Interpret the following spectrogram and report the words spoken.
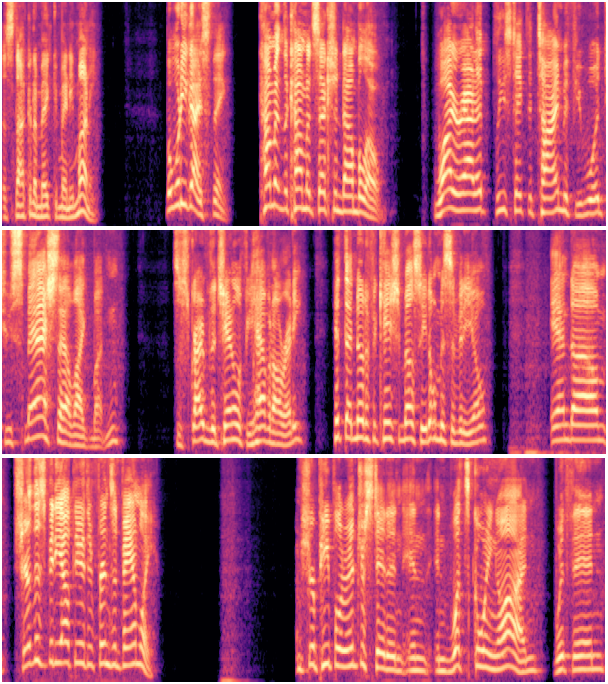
That's not going to make them any money. But what do you guys think? Comment in the comment section down below. While you're at it, please take the time, if you would, to smash that like button. Subscribe to the channel if you haven't already hit that notification bell so you don't miss a video. And um, share this video out there with your friends and family. I'm sure people are interested in in, in what's going on within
